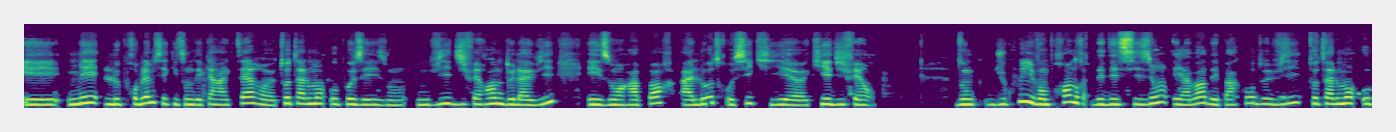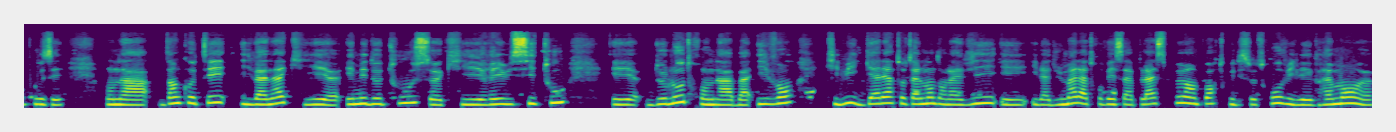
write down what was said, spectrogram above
Mais le problème, c'est qu'ils ont des caractères totalement opposés. Ils ont une vie différente de la vie et ils ont un rapport à l'autre aussi qui est différent. Donc, du coup, ils vont prendre des décisions et avoir des parcours de vie totalement opposés. On a d'un côté Ivana qui est euh, aimée de tous, euh, qui réussit tout. Et de l'autre, on a bah, Ivan qui, lui, galère totalement dans la vie et il a du mal à trouver sa place, peu importe où il se trouve. Il est vraiment euh,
